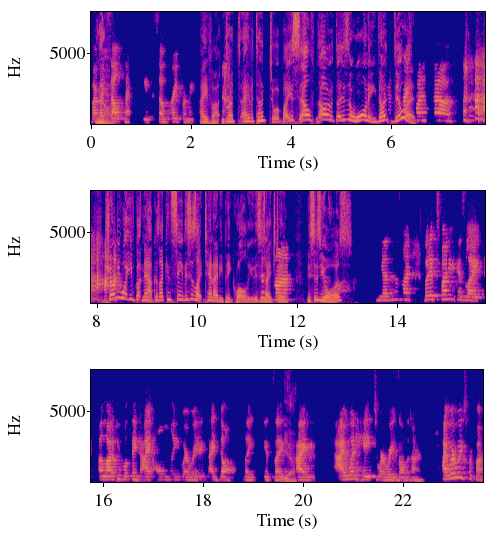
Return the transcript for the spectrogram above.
by No. myself next week. So pray for me. Ava, don't Ava, don't do it by yourself. No, this is a warning. Don't do it. Show me what you've got now, because I can see this is like 1080p quality. This is This is HD. mine. This is is yours. Yeah, this is my. But it's funny because like a lot of people think I only wear wigs. I don't. Like it's like Yeah. I I would hate to wear wigs all the time. I wear wigs for fun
